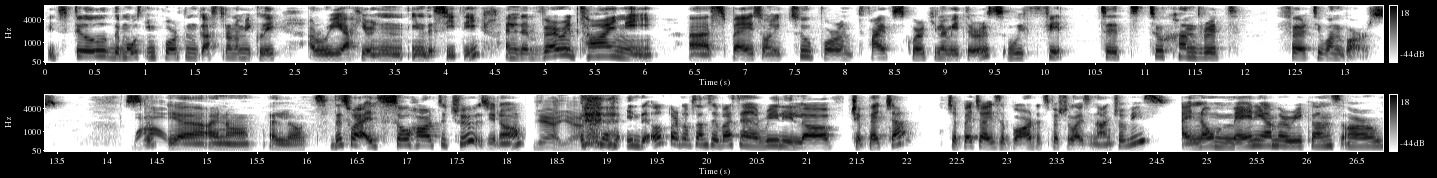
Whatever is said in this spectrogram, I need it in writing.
It's still the most important gastronomically area here in, in the city. And in a very tiny uh, space, only 2.5 square kilometers, we fitted 231 bars. Wow. So, yeah, I know a lot. That's why it's so hard to choose, you know? Yeah, yeah. in the old part of San Sebastian, I really love Txepetxa. Txepetxa is a bar that specializes in anchovies. I know many Americans are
